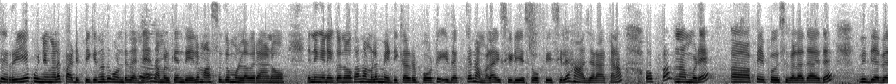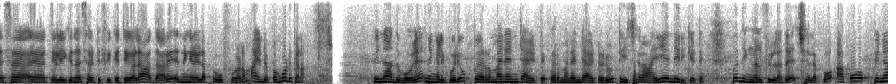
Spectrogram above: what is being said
ചെറിയ കുഞ്ഞുങ്ങളെ പഠിപ്പിക്കുന്നത് കൊണ്ട് തന്നെ നമ്മൾക്ക് എന്തെങ്കിലും അസുഖമുള്ളവരാണോ എന്നിങ്ങനെയൊക്കെ നോക്കാം. നമ്മൾ മെഡിക്കൽ റിപ്പോർട്ട് ഇതൊക്കെ നമ്മൾ ഐ സി ഡി എസ് ഓഫീസിൽ ഹാജരാക്കണം. ഒപ്പം നമ്മുടെ പേപ്പേഴ്സുകൾ അതായത് വിദ്യാഭ്യാസ തെളിയിക്കുന്ന സർട്ടിഫിക്കറ്റുകൾ ആധാർ എന്നിങ്ങനെയുള്ള പ്രൂഫുകളും അതിന്റെ ഒപ്പം കൊടുക്കണം. പിന്നെ അതുപോലെ നിങ്ങളിപ്പോൾ ഒരു പെർമനന്റ് ആയിട്ട് പെർമനന്റ് ആയിട്ടൊരു ടീച്ചറായി എന്നിരിക്കട്ടെ. ഇപ്പോൾ നിങ്ങൾക്കുള്ളത് ചിലപ്പോൾ അപ്പോൾ പിന്നെ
